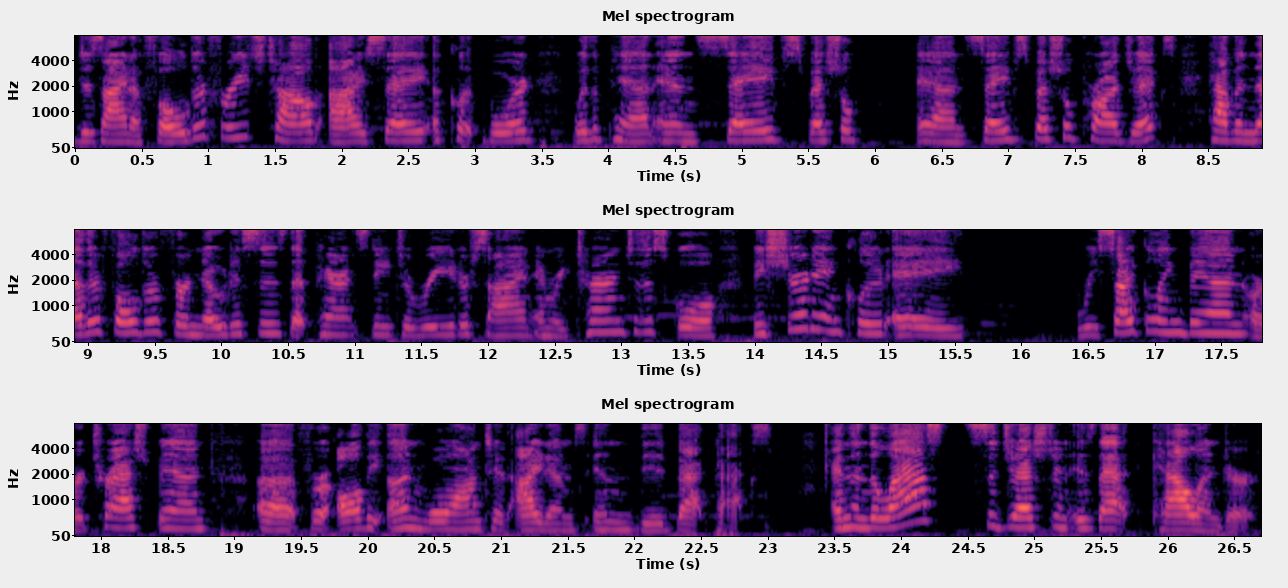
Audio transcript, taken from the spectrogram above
Design a folder for each child. I say a clipboard with a pen and save special and save special projects. Have another folder for notices that parents need to read or sign and return to the school. Be sure to include a recycling bin or a trash bin uh, for all the unwanted items in the backpacks. And then the last suggestion is that calendar.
